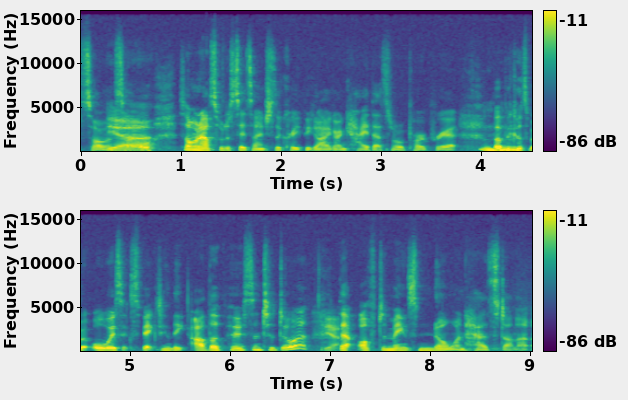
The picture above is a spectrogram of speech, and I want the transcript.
so and so or someone else would have said something to the creepy guy going hey that's not appropriate Mm-hmm. but because we're always expecting the other person to do it Yeah. that often means no one has done it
